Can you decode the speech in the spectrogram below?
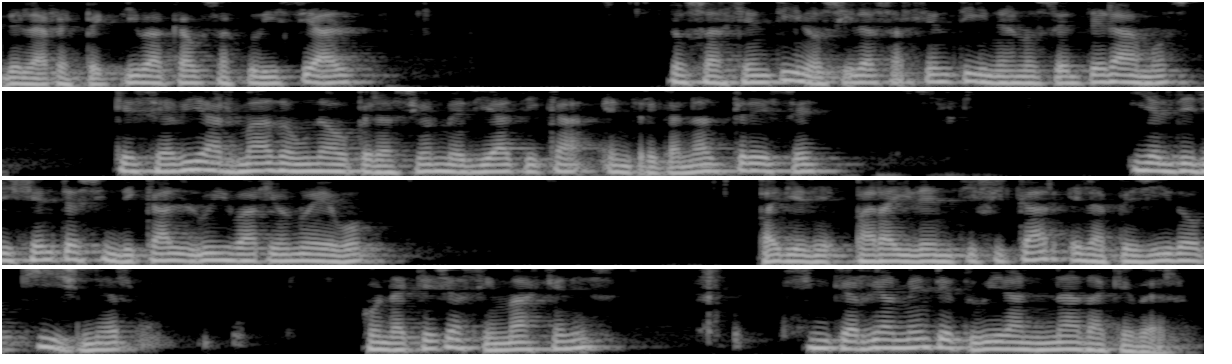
de la respectiva causa judicial, los argentinos y las argentinas nos enteramos que se había armado una operación mediática entre Canal 13 y el dirigente sindical Luis Barrio Nuevo para identificar el apellido Kirchner con aquellas imágenes sin que realmente tuvieran nada que ver.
